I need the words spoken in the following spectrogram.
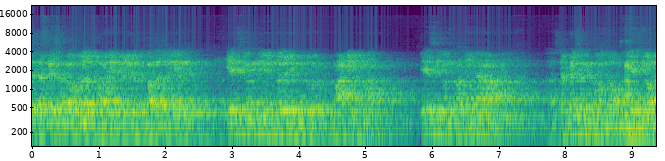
ஸ்டெபிலைசரில் உள்ள இருக்கிற மாதிரி வெளியில இருந்து பார்த்தா தெரியாது. ஏசி வந்து எந்த மாட்டிட்டோம்னா ஏசி வந்து பார்த்தீங்கன்னா ஸ்டெபிலைசர் வந்துடும். ஏசியோட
